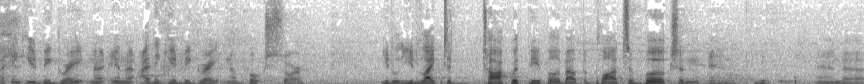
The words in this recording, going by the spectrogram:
I think you'd be great in a, in a. I think you'd be great in a bookstore. You'd, you'd like to talk with people about the plots of books and and and. Uh,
